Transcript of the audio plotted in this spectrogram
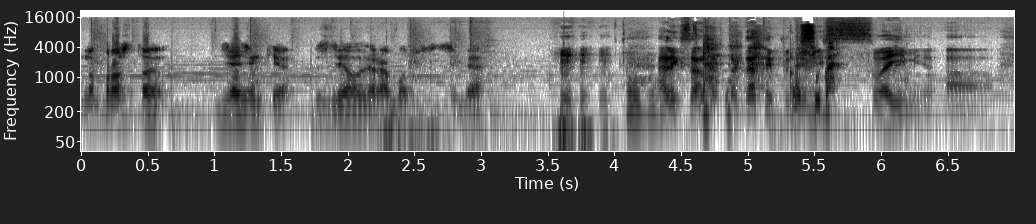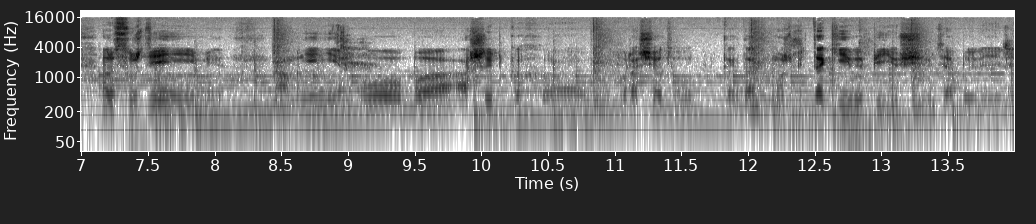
Ну, просто дяденьки сделали работу за тебя. Александр, тогда ты поделись своими а, рассуждениями, а, мнением об ошибках а, в расчете, вот, когда, может быть, такие вопиющие у тебя были или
